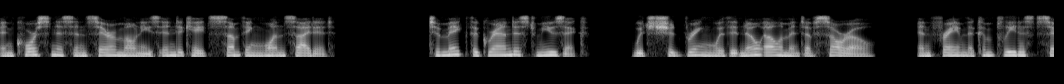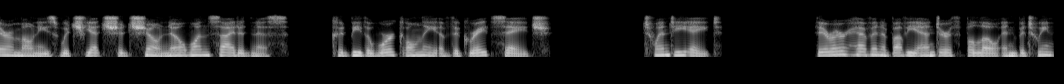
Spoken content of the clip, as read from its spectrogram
and coarseness in ceremonies indicates something one-sided. To make the grandest music, which should bring with it no element of sorrow, and frame the completest ceremonies which yet should show no one-sidedness, could be the work only of the great sage. 28. There are heaven above and earth below and between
